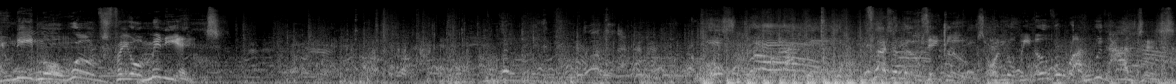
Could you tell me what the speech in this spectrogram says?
You need more wolves for your minions. Flatten those igloos or you'll be overrun with hunters.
